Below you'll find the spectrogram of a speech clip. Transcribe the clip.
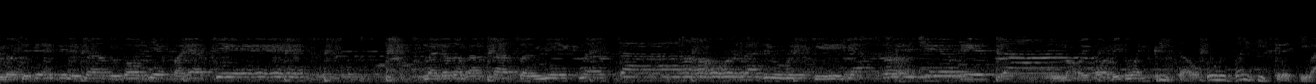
но теперь переза зубов не в порядке. С налетом расстаться миг настал, Красиво.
